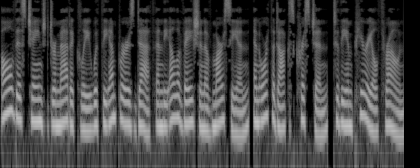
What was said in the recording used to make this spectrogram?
All this changed dramatically with the emperor's death and the elevation of Marcian, an Orthodox Christian, to the imperial throne.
